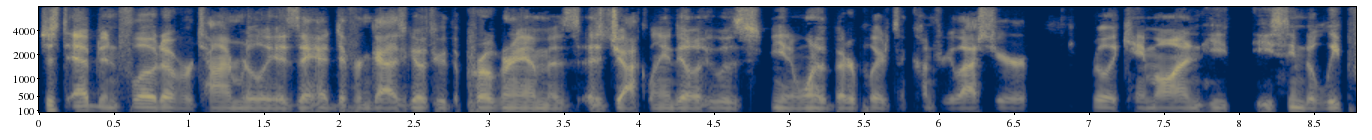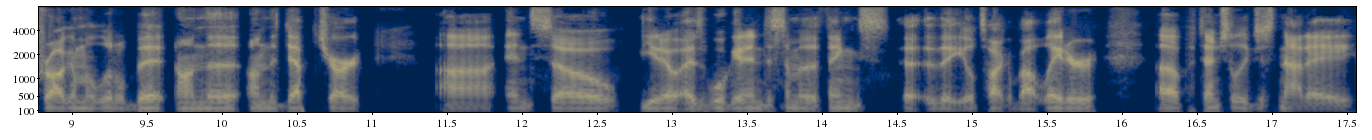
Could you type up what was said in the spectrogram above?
Just ebbed and flowed over time, really, as they had different guys go through the program. As as Jock Landale, who was, you know, one of the better players in the country last year, really came on. He he seemed to leapfrog him a little bit on the on the depth chart. Uh, and so, you know, as we'll get into some of the things that, that you'll talk about later, uh, potentially just not a,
